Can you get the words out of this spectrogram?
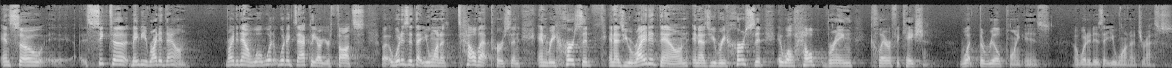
And so uh, seek to maybe write it down. Write it down. Well, what, what exactly are your thoughts? Uh, what is it that you want to tell that person? And rehearse it. And as you write it down and as you rehearse it, it will help bring clarification. What the real point is of what it is that you want to address.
